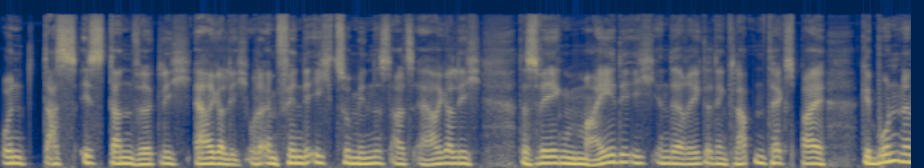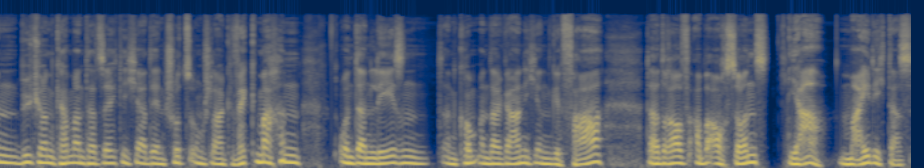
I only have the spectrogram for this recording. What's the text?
Und das ist dann wirklich ärgerlich oder empfinde ich zumindest als ärgerlich. Deswegen meide ich in der Regel den Klappentext. Bei gebundenen Büchern kann man tatsächlich ja den Schutzumschlag wegmachen und dann lesen, dann kommt man da gar nicht in Gefahr darauf. Aber auch sonst, ja, meide ich das.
